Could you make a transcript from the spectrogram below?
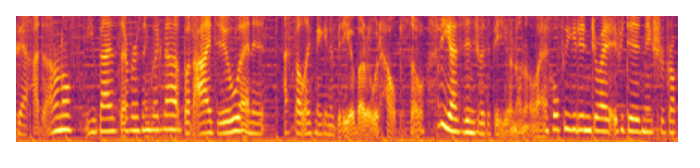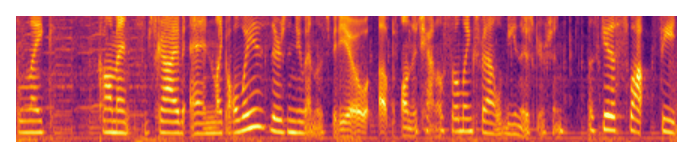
bad. I don't know if you guys ever think like that, but I do, and it felt like making a video about it would help. So if you guys did enjoy the video nonetheless, hopefully you did enjoy it. If you did, make sure to drop a like, comment, subscribe, and like always, there's a new endless video up on the channel. So links for that will be in the description. Let's get a swap feed.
